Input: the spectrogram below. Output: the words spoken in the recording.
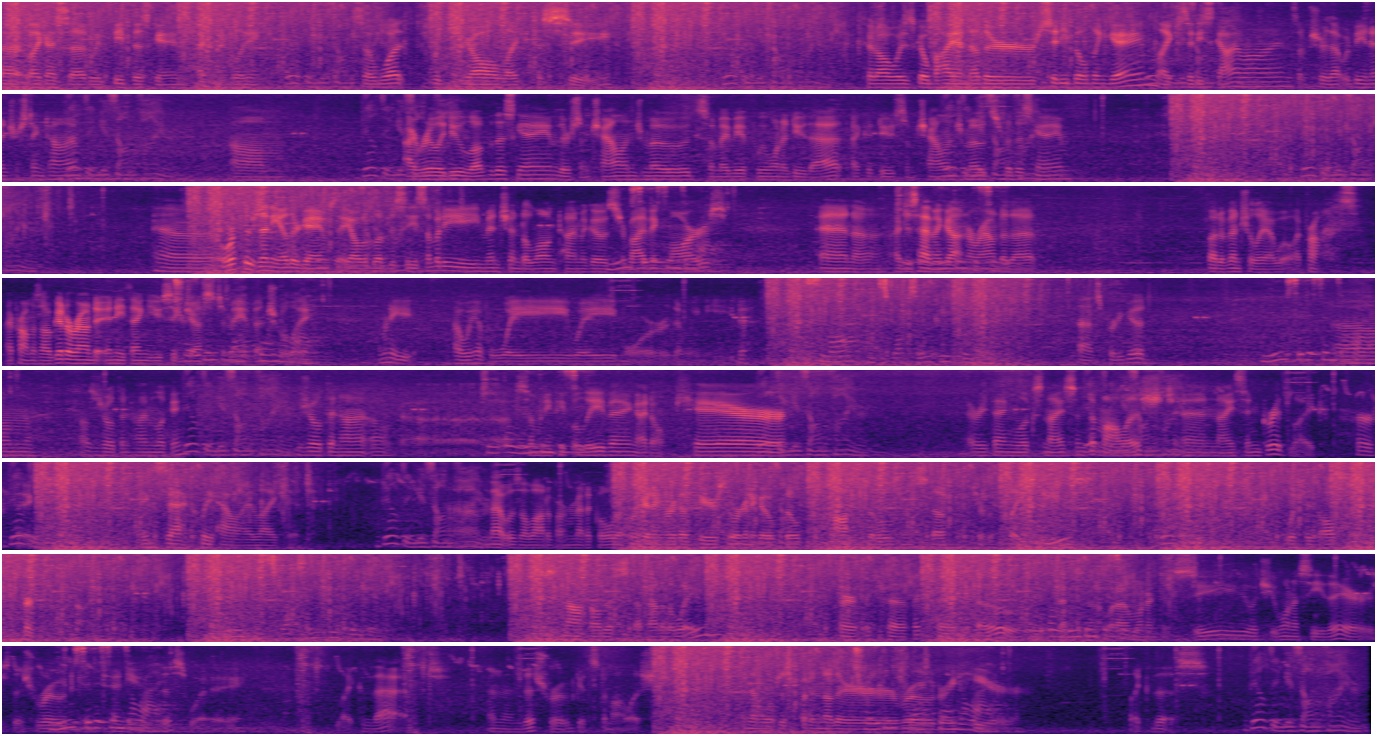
that, like I said, we beat this game technically. Building is on So what would y'all like to see? Building is on fire. Could always go buy another city building game, like City. Skylines. I'm sure that would be an interesting time. Building is on fire. Um, Building is I really do love this game. There's some challenge modes, so maybe if we want to do that, I could do some challenge Building is modes on for this fire. game. Building is on fire. Uh, or if there's any other games that y'all would love to see. Somebody mentioned a long time ago Surviving Mars, and uh, I just haven't gotten around to that. But eventually I will, I promise. I promise I'll get around to anything you suggest to me eventually. How many? Oh, we have way, way more than we need. Small construction completed. That's pretty good. New citizens. Um, how's Jotunheim looking? Building is on fire. Jotunheim. Oh god. People so many people leaving. I don't care. Building is on fire. Everything looks nice and Building demolished and nice and grid-like. Perfect. is on fire. Exactly how I like it. Building is on fire. Um, that was a lot of our medical that we're getting rid of here, so we're gonna go build some hospitals and stuff to replace these, Building is on fire. which is also perfectly knock all this stuff out of the way. Perfect, perfect, perfect. Oh, that's not what I wanted to see. What you want to see there is this road New continue this way. Like that. And then this road gets demolished. And then we'll just put another road right here. Like this. Building is on fire.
